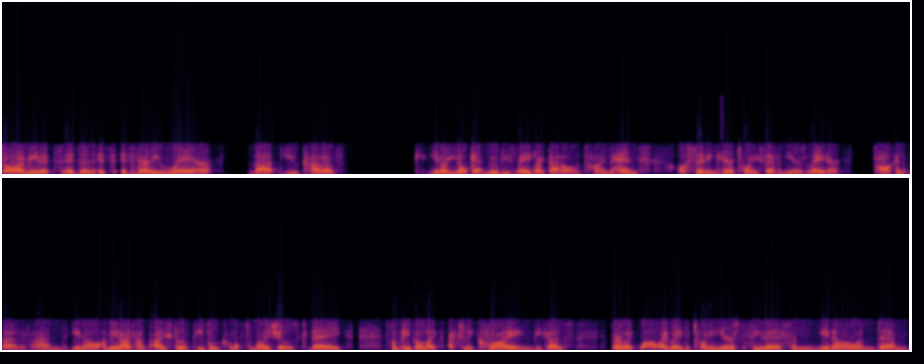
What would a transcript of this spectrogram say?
So I mean it's it's it's it's very rare that you kind of you know you don't get movies made like that all the time. Hence us sitting here 27 years later talking about it and you know I mean I've had I still have people who come up to my shows today. Some people like actually crying because they're like, "Wow, I waited 20 years to see this," and you know, and um,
